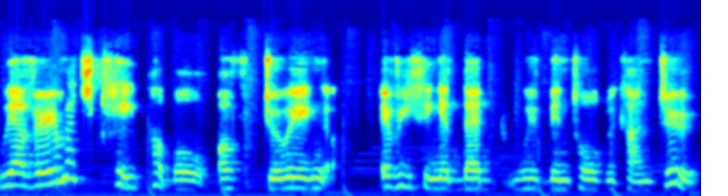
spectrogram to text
we are very much capable of doing everything that we've been told we can't do.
